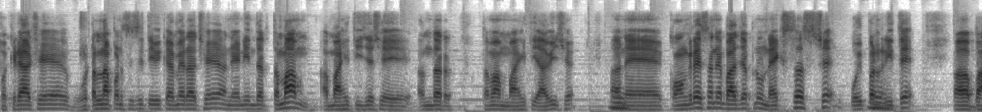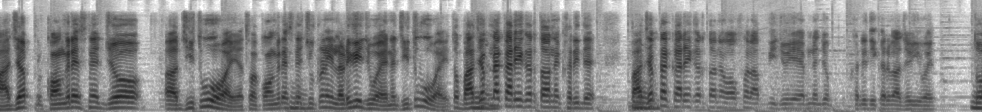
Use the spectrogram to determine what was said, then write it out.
પકડ્યા છે. હોટલના પણ સીસીટીવી કેમેરા છે અને એની અંદર તમામ આ માહિતી જે છે અંદર તમામ માહિતી આવી છે. અને કોંગ્રેસ અને ભાજપનું નેક્સસ છે કોઈ પણ રીતે. ભાજપ કોંગ્રેસને જો જીતવું હોય અથવા કોંગ્રેસને. ચૂંટણી લડવી જ હોય અને જીતવું હોય તો ભાજપના કાર્યકર્તાઓને ખરીદે. ભાજપના કાર્યકર્તાઓને ઓફર આપવી જોઈએ એમને જો ખરીદી કરવા જોઈએ હોય. તો.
